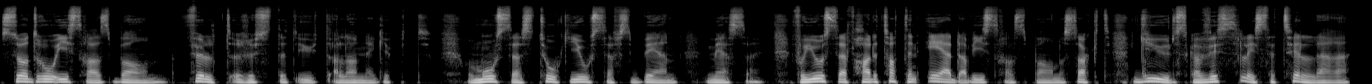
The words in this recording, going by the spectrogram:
Så dro Israels barn fullt rustet ut av landet Egypt, og Moses tok Josefs ben med seg, for Josef hadde tatt en ed av Israels barn og sagt, Gud skal visselig se til dere,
